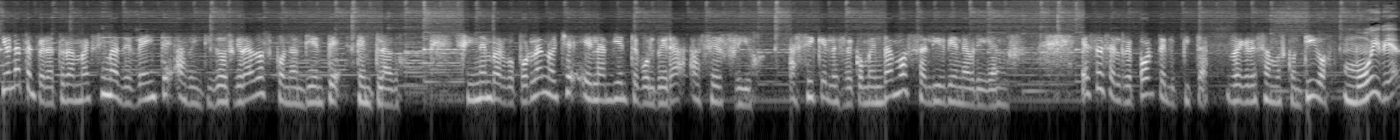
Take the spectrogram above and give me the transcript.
y una temperatura máxima de 20 a 22 grados con ambiente templado. Sin embargo, por la noche el ambiente volverá a ser frío, así que les recomendamos salir bien abrigados. Este es el reporte, Lupita. Regresamos contigo. Muy bien,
